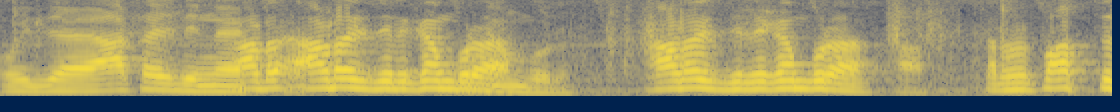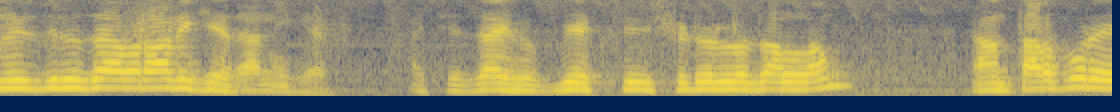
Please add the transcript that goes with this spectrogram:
ওই যে আঠাশ দিনে আঠা- আঠাশ দিনে গাম্বুরা। গাম্বুর। আঠাশ দিনে গাম্বুরা। তারপর পাঁচচল্লিশ দিনে যায় আবার রানীক্ষেত? রানী খেত আচ্ছা যাই হোক ভ্যাকসিন শিডিউল জানলাম। এখন তারপরে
